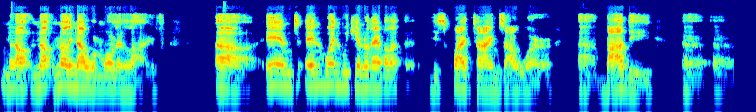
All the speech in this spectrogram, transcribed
not not not in our modern life. Uh, and and when we cannot have a, these quiet times, our uh, body uh, uh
